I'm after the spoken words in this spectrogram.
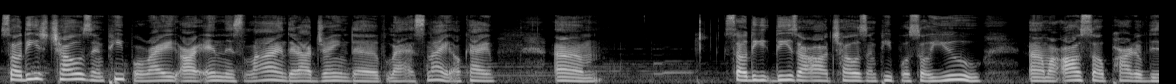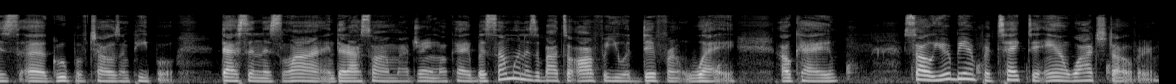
So these chosen people, right, are in this line that I dreamed of last night, okay? Um, so the, these are all chosen people. So you um, are also part of this uh, group of chosen people that's in this line that I saw in my dream, okay? But someone is about to offer you a different way, okay? So you're being protected and watched over.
